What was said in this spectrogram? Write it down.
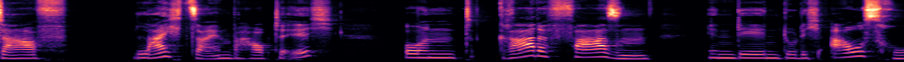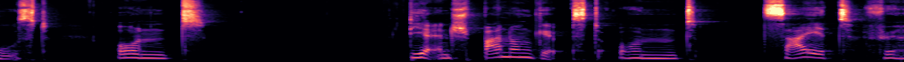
darf leicht sein, behaupte ich. Und gerade Phasen, in denen du dich ausruhst und dir Entspannung gibst und Zeit für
